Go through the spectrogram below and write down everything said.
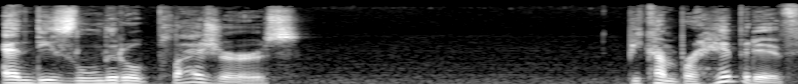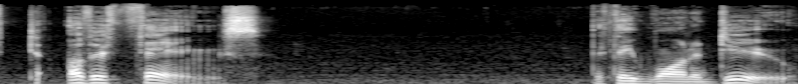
And these little pleasures become prohibitive to other things that they want to do,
